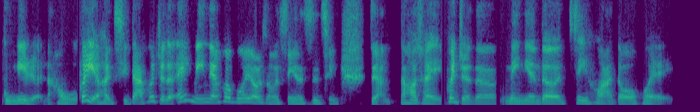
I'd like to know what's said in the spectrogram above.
鼓励人。然后会也很期待，会觉得哎，明年会不会有什么新的事情？这样，然后所以会觉得每年的计划都会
